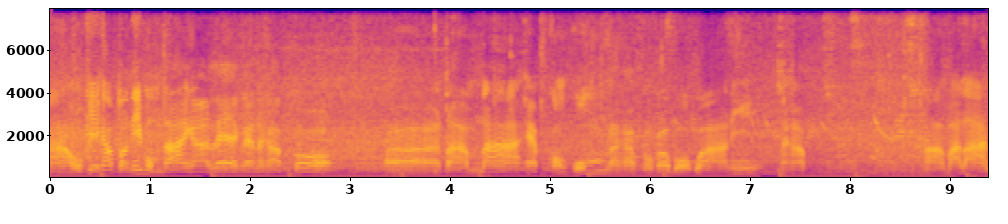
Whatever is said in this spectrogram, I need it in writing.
อ่าโอเคครับตอนนี้ผมได้งานแรกแล้วนะครับ ก็อ่าตามหน้าแอปของผมนะครับเขาก็บอกว่านี่นะครับอ่ามาร้าน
